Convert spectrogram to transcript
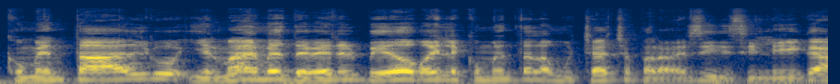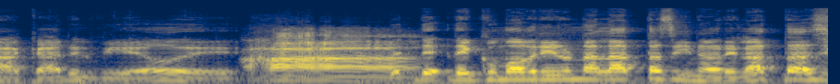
comenta algo y el más en vez de ver el video va y le comenta a la muchacha para ver si, si liga acá en el video de, de, de, cómo abrir una lata sin abrir latas.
